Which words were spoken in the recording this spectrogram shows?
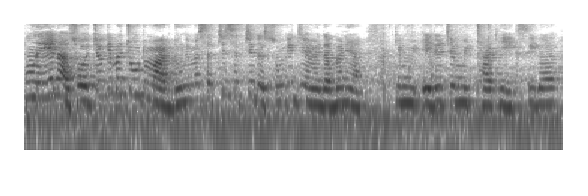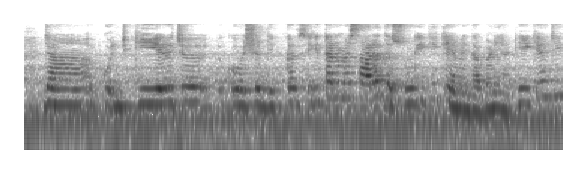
ਹੁਣ ਇਹ ਨਾ ਸੋਚੋ ਕਿ ਮੈਂ ਝੂਠ ਮਾਰ ਦੂੰਗੀ, ਮੈਂ ਸੱਚੀ ਸੱਚੀ ਦੱਸੂੰਗੀ ਜਿਵੇਂ ਦਾ ਬਣਿਆ, ਕਿ ਇਹਦੇ 'ਚ ਮਿੱਠਾ ਠੀਕ ਸੀਗਾ ਜਾਂ ਕੁਝ ਕੀ ਇਹਦੇ 'ਚ ਕੁਝ ਦਿੱਕਤ ਸੀਗੀ। ਤੁਹਾਨੂੰ ਮੈਂ ਸਾਰਾ ਦੱਸੂੰਗੀ ਕਿ ਕਿਵੇਂ ਦਾ ਬਣਿਆ, ਠੀਕ ਹੈ ਜੀ?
